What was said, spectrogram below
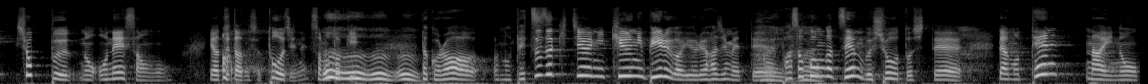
帯ショップのお姉さんをやってたんですよ、当時ね、その時。うんうんうんうん、だから、あの、手続き中に急にビルが揺れ始めて、はい、パソコンが全部ショートして、で、あの、店内の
